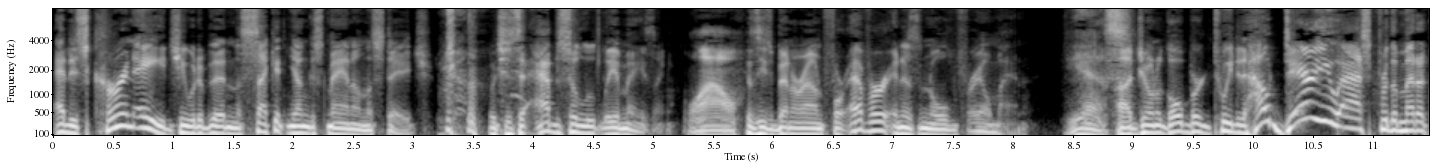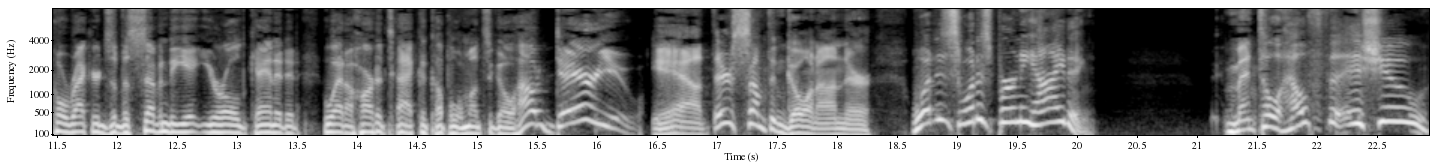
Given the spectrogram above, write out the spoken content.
at his current age, he would have been the second youngest man on the stage, which is absolutely amazing. Wow. Because he's been around forever and is an old, frail man. Yes. Uh, Jonah Goldberg tweeted, How dare you ask for the medical records of a 78 year old candidate who had a heart attack a couple of months ago? How dare you? Yeah, there's something going on there. What is what is Bernie hiding? Mental health issue?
